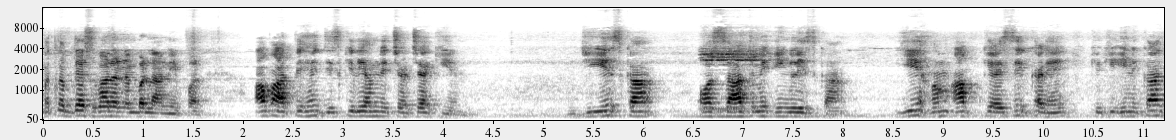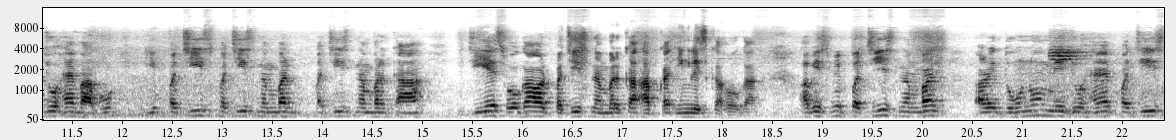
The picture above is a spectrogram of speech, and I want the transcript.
मतलब दस बारह नंबर लाने पर। अब आते हैं जिसके लिए हमने चर्चा की है। जीएस का और साथ में इंग्लिश का। ये हम आप कैसे करें? क्योंकि इनका जो है बाबू, ये 25 25 नंबर 25 नंबर का जीएस होगा और 25 नंबर का आपका इंग्लिश का होगा। अब इसमें 25 नंबर और दोनों में जो है 25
